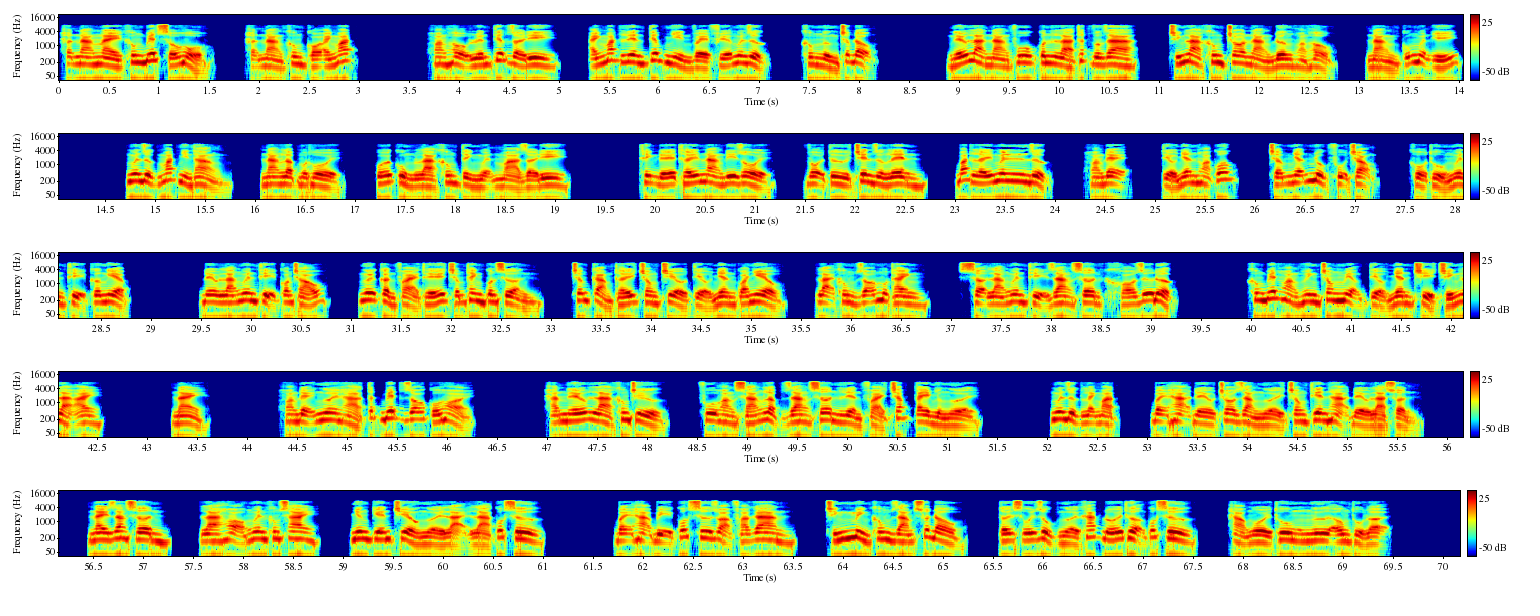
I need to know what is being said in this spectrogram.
Hận nàng này không biết xấu hổ, hận nàng không có ánh mắt. Hoàng hậu luyến tiếp rời đi, ánh mắt liên tiếp nhìn về phía nguyên dực, không ngừng chấp động. Nếu là nàng phu quân là thất vương gia, chính là không cho nàng đương hoàng hậu, nàng cũng nguyện ý. Nguyên dực mắt nhìn thẳng, nàng lập một hồi, cuối cùng là không tình nguyện mà rời đi. Thịnh đế thấy nàng đi rồi, vội từ trên giường lên, bắt lấy nguyên dực, hoàng đệ, tiểu nhân hòa quốc, chấm nhẫn nhục phụ trọng, khổ thủ nguyên thị cơ nghiệp. Đều là nguyên thị con cháu, ngươi cần phải thế chấm thanh quân sườn, chấm cảm thấy trong triều tiểu nhân quá nhiều, lại không rõ một thành, sợ là nguyên thị Giang Sơn khó giữ được. Không biết Hoàng Huynh trong miệng tiểu nhân chỉ chính là ai? Này! Hoàng đệ ngươi hà tất biết rõ cố hỏi. Hắn nếu là không trừ, Phu Hoàng sáng lập Giang Sơn liền phải chắp tay nhường người. Nguyên dực lạnh mặt, bệ hạ đều cho rằng người trong thiên hạ đều là xuẩn. Này Giang Sơn, là họ nguyên không sai, nhưng kiến triều người lại là quốc sư. Bệ hạ bị quốc sư dọa phá gan, chính mình không dám xuất đầu, tới xúi dục người khác đối thượng quốc sư, hảo ngồi thu ngư ông thủ lợi.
